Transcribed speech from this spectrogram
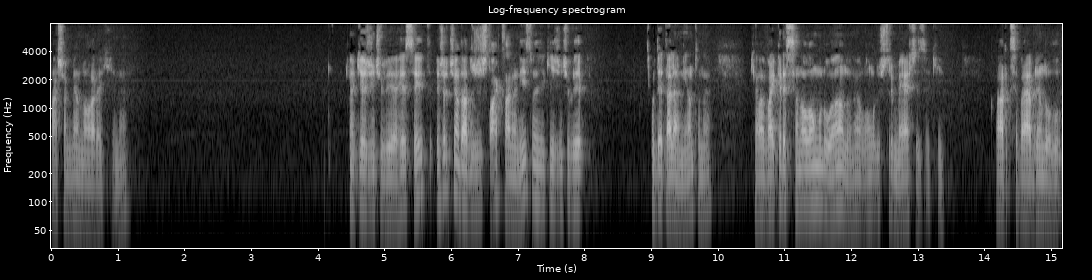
faixa menor aqui. Né? Aqui a gente vê a receita. Eu já tinha dado os destaques lá no início, mas aqui a gente vê o detalhamento, né? Que ela vai crescendo ao longo do ano, né? Ao longo dos trimestres aqui. Claro que você vai abrindo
